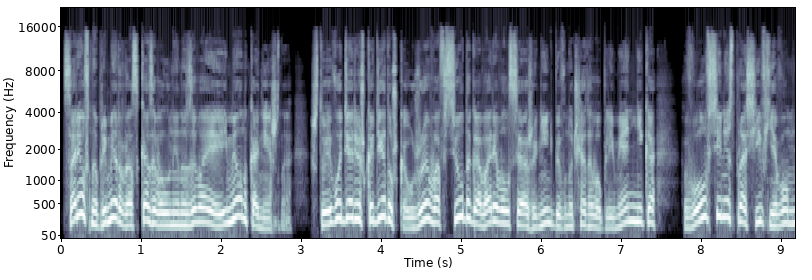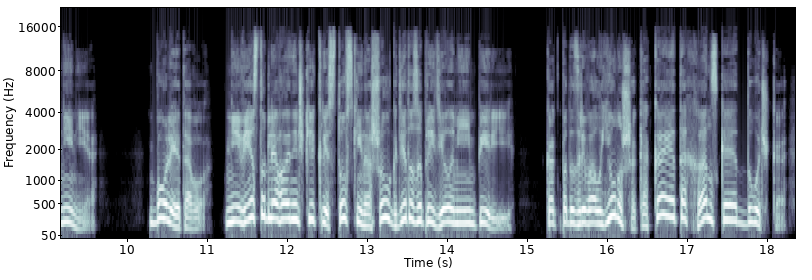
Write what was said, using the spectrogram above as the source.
Царев, например, рассказывал, не называя имен, конечно, что его дядюшка-дедушка уже вовсю договаривался о женитьбе внучатого племянника, вовсе не спросив его мнения. Более того, невесту для Ванечки Крестовский нашел где-то за пределами империи. Как подозревал юноша, какая-то ханская дочка —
